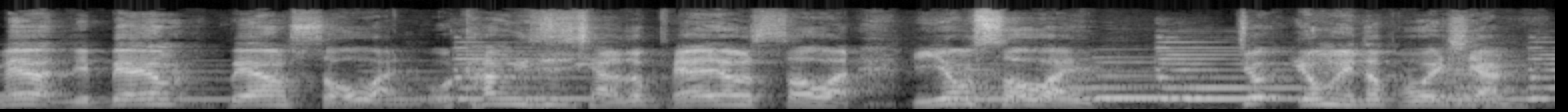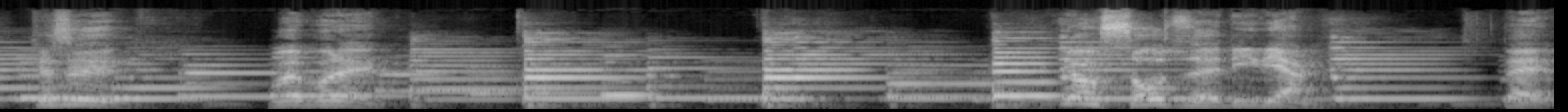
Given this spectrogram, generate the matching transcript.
没有，你不要用不要用手腕。我刚一直讲说不要用手腕，你用手腕就永远都不会像，就是不会不会，用手指的力量，对，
